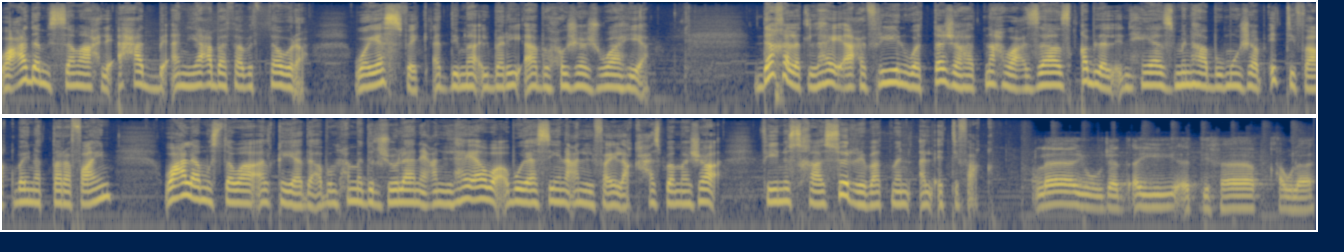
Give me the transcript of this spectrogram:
وعدم السماح لأحد بأن يعبث بالثورة ويسفك الدماء البريئة بحجج واهية. دخلت الهيئة عفرين واتجهت نحو عزاز قبل الانحياز منها بموجب اتفاق بين الطرفين وعلى مستوى القيادة. أبو محمد الجولاني عن الهيئة وأبو ياسين عن الفيلق حسب ما جاء في نسخة سربت من الاتفاق. لا يوجد أي اتفاق حول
